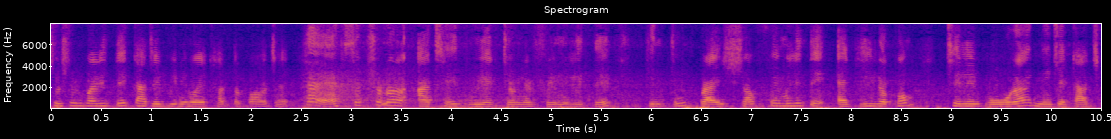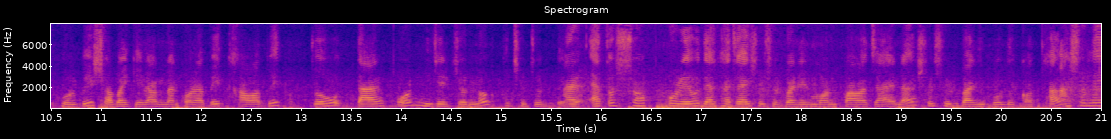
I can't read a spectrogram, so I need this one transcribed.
শ্বশুর বাড়িতে কাজের বিনিময়ে খাদ্য পাওয়া যায়। হ্যাঁ এক্সেপশনাল আছে দুই একজনের ফ্যামিলিতে কিন্তু প্রায় সব ফ্যামিলিতে একই রকম। ছেলের বউরা নিজে কাজ করবে, সবাইকে রান্না করাবে, খাওয়াবে, তো তারপর নিজের জন্য কিছু জুটবে। আর এত সব করেও দেখা যায় শ্বশুর বাড়ির মন পাওয়া যায় না শ্বশুর বাড়ি বলে কথা। আসলে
